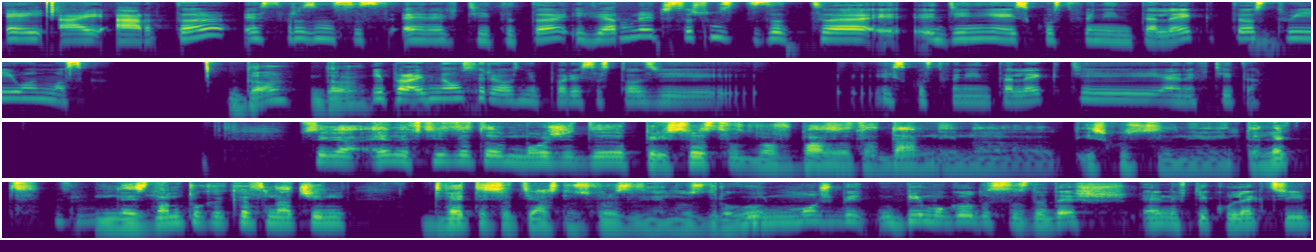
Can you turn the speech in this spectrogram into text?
AI арта е свързан с NFT-тата и вярно ли е, че всъщност зад е- единия изкуствен интелект стои Илон Мъск? Да, да. И прави много сериозни пари с този изкуствен интелект и NFT-та. Сега, NFT-тата може да присъстват в базата данни на изкуствения интелект. Не знам по какъв начин двете са тясно свързани едно с друго. И може би би могъл да създадеш NFT колекции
